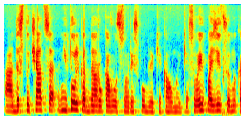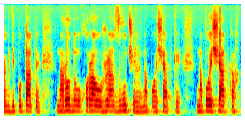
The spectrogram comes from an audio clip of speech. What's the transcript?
а, достучаться не только до руководства Республики Калмыкия. Свою позицию мы как депутаты Народного хора уже озвучили на, площадке, на площадках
